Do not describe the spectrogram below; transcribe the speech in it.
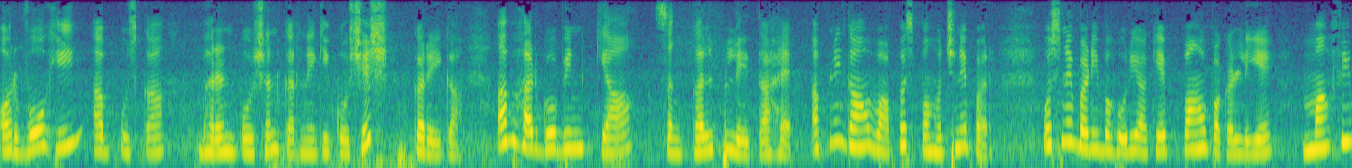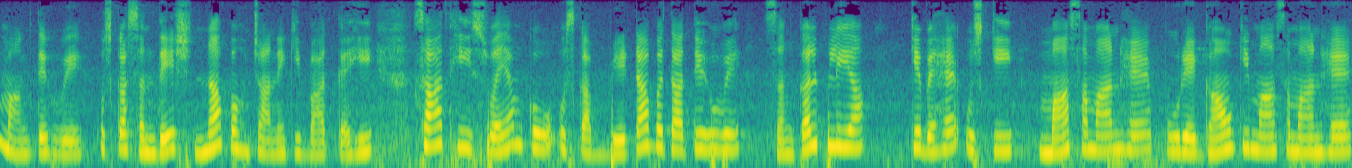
और वो ही अब उसका भरण पोषण करने की कोशिश करेगा। अब हरगोबिंद क्या संकल्प लेता है। अपने गाँव वापस पहुँचने पर उसने बड़ी बहुरिया के पाँव पकड़ लिए। माफ़ी मांगते हुए उसका संदेश न पहुँचाने की बात कही। साथ ही स्वयं को उसका बेटा बताते हुए संकल्प लिया कि वह उसकी माँ समान है, पूरे गाँव की माँ समान है,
